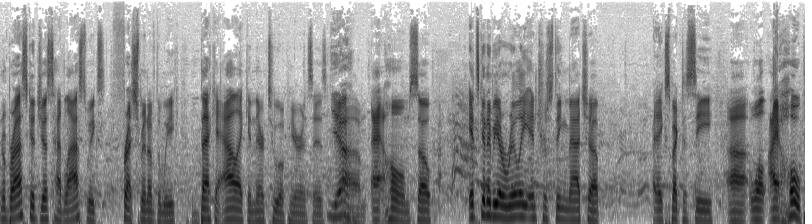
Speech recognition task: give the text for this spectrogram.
Nebraska just had last week's freshman of the week, Bekka Allick, in their two appearances Yeah. um, at home. So it's going to be a really interesting matchup. I expect to see, uh, well, I hope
